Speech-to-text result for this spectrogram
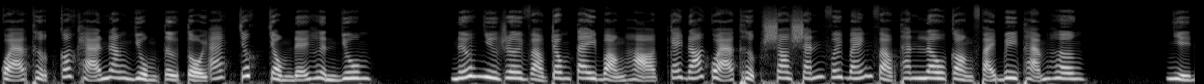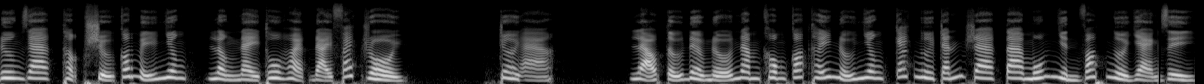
Quả thực có khả năng dùng từ tội ác chất chồng để hình dung. Nếu như rơi vào trong tay bọn họ, cái đó quả thực so sánh với bán vào thanh lâu còn phải bi thảm hơn. Nhị đương gia, thật sự có mỹ nhân, lần này thu hoạch đại phát rồi. Trời ạ. lão tử đều nửa năm không có thấy nữ nhân, các ngươi tránh ra, ta muốn nhìn vóc người dạng gì.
